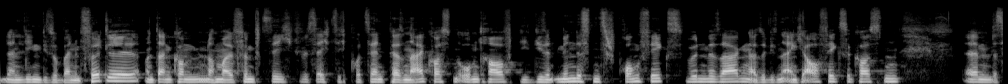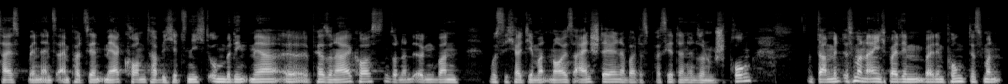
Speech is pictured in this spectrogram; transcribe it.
dann liegen die so bei einem Viertel und dann kommen nochmal 50 bis 60 Prozent Personalkosten obendrauf. Die, die sind mindestens sprungfix, würden wir sagen. Also die sind eigentlich auch fixe Kosten. Ähm, das heißt, wenn ein Patient mehr kommt, habe ich jetzt nicht unbedingt mehr äh, Personalkosten, sondern irgendwann muss sich halt jemand Neues einstellen, aber das passiert dann in so einem Sprung. Und damit ist man eigentlich bei dem, bei dem Punkt, dass man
